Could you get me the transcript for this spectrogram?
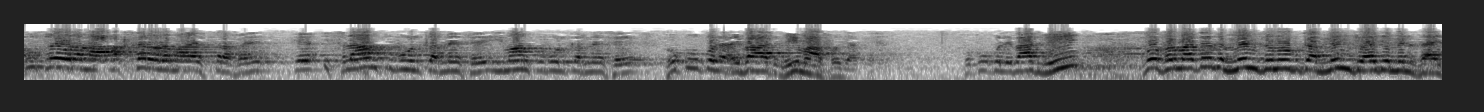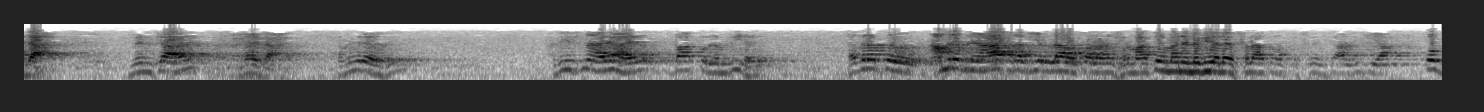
دوسرے علماء، اکثر علماء اس طرف ہیں کہ اسلام قبول کرنے سے، ایمان قبول کرنے سے حقوق العباد بھی معاف ہو جاتے ہیں۔ حقوق العباد بھی وہ فرماتے ہیں کہ من جنوب کا، من جو ہے یہ من زائدہ ہے۔ من کیا ہے؟ زائدہ ہے۔ سمجھ رہے ہو جی؟ حدیث میں آیا ہے، بات تو لمبی ہے۔ حضرت عامر ابن آس رضی اللہ تعالیٰ نے فرماتے میں نے نبی علیہ السلام سے عرض کیا، اب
